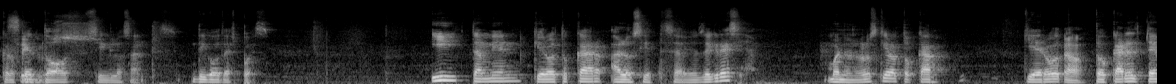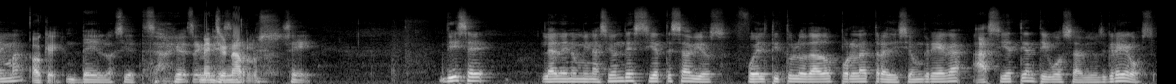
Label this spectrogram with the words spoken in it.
creo que dos siglos antes, digo después. Y también quiero tocar a los siete sabios de Grecia. Bueno, no los quiero tocar, quiero Ah. tocar el tema Ok. de los siete sabios de Mencionarlos. Grecia. Sí. Dice, la denominación de siete sabios fue el título dado por la tradición griega a siete antiguos sabios griegos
